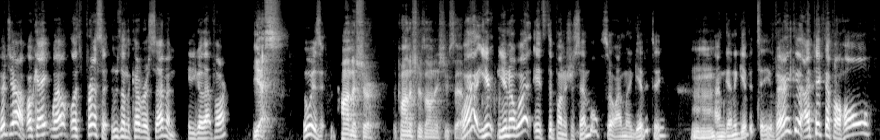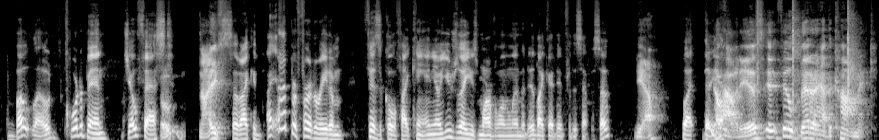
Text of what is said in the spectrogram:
Good job. Okay, well, let's press it. Who's on the cover of seven? Can you go that far? yes, Who is it? the Punisher. The Punisher's on issue seven. Well, you you know what? It's the Punisher symbol, so I'm going to give it to you. Mhm. I'm going to give it to you. Very good. I picked up a whole boatload, quarter bin, Joe Fest. Oh, nice. so that I could. I, I prefer to read them physical if I can. You know, usually I use Marvel Unlimited like I did for this episode. Yeah, But there you you know go. how it is. It feels better to have the comic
